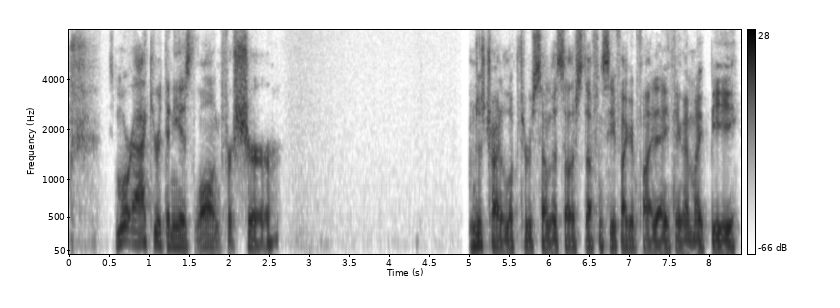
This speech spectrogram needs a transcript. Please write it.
He's more accurate than he is long, for sure. I'm just trying to look through some of this other stuff and see if I can find anything that might be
